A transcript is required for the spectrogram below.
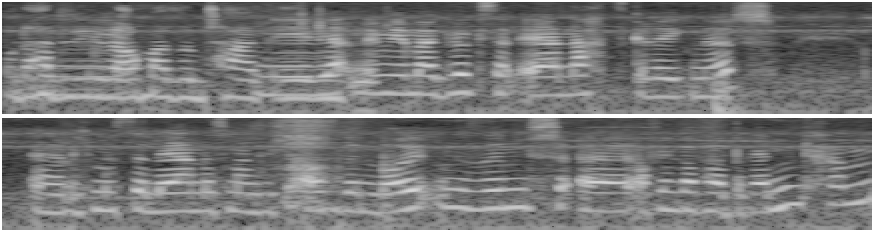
Oder hattet ihr da auch mal so einen Tag Nee, Regen? wir hatten irgendwie immer Glück, es hat eher nachts geregnet. Ähm, ich musste lernen, dass man sich auch, wenn Wolken sind, äh, auf jeden Fall verbrennen kann.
